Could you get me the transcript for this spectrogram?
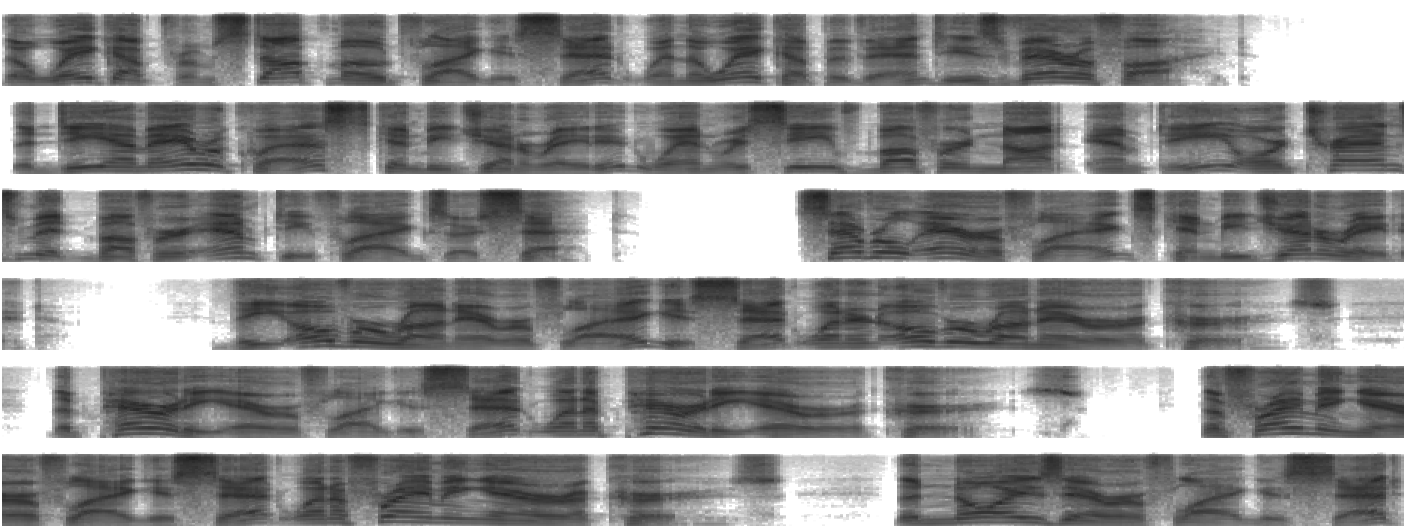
The Wake Up from Stop Mode flag is set when the Wake Up event is verified. The DMA requests can be generated when Receive Buffer Not Empty or Transmit Buffer Empty flags are set. Several error flags can be generated. The Overrun error flag is set when an overrun error occurs. The Parity error flag is set when a parity error occurs. The Framing error flag is set when a framing error occurs. The Noise error flag is set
